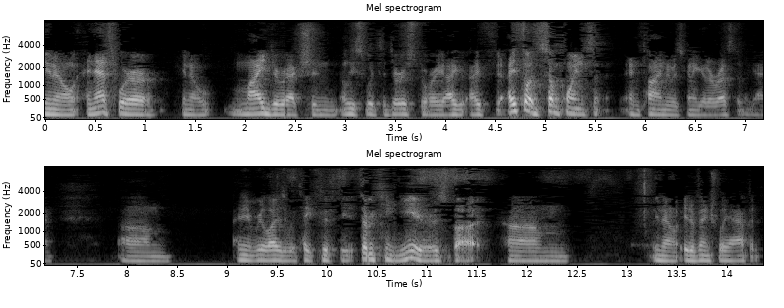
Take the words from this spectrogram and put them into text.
you know, and that's where you know my direction, at least with the Durst story, I I, I thought at some point in time he was going to get arrested again. Um, I didn't realize it would take 50, 13 years, but um, you know, it eventually happened.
